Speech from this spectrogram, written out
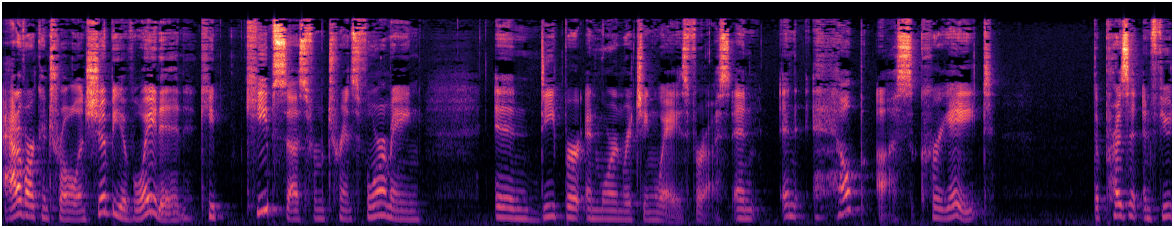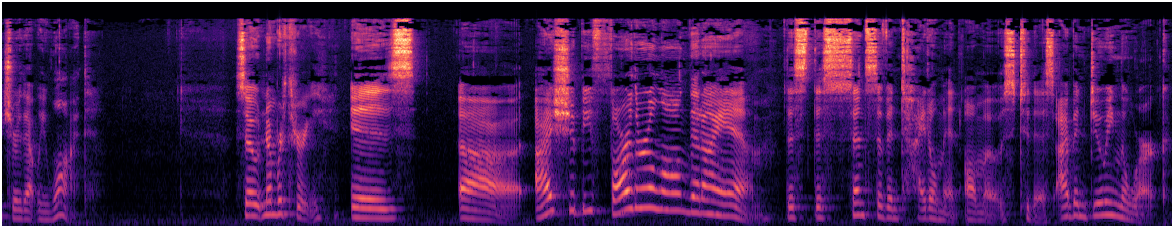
out of our control, and should be avoided keep, keeps us from transforming in deeper and more enriching ways for us and, and help us create the present and future that we want. So, number three is uh, I should be farther along than I am. This this sense of entitlement almost to this. I've been doing the work.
